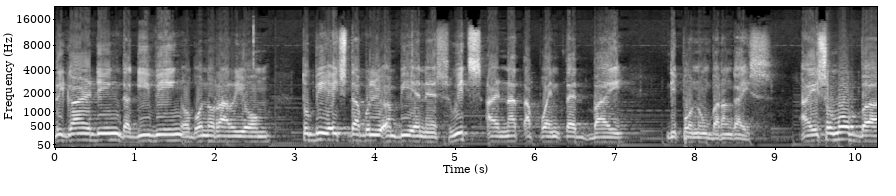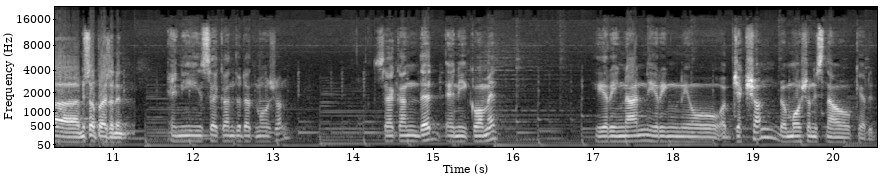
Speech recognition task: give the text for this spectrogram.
regarding the giving of honorarium to BHW and BNS which are not appointed by the punong barangays. I so move, uh, Mr. President. Any second to that motion? Seconded. Any comment? Hearing none, hearing no objection, the motion is now carried.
